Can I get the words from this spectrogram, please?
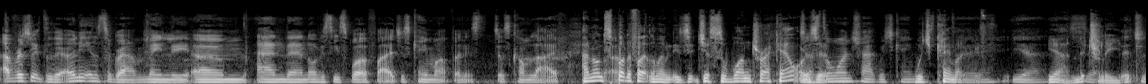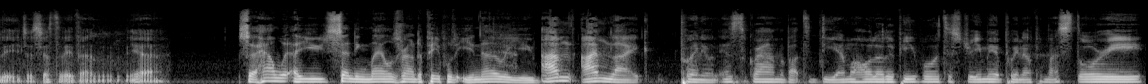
I've restricted it. Only Instagram mainly, um, and then obviously Spotify just came up and it's just come live. And on Spotify at the moment, is it just the one track out, or Just is it? the one track which came Which came yesterday. yeah Yeah, literally. literally just yesterday then yeah So how are you sending mails around to people that you know? Are you? I'm I'm like putting it on Instagram, about to DM a whole lot of people to stream it, putting it up in my story.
